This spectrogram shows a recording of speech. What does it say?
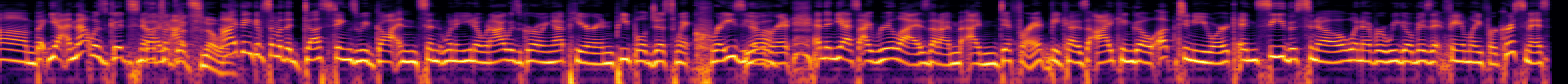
um, but yeah, and that was good snow. That's I mean, a good I, snowing. I think of some of the dustings we've gotten since when you know when I was growing up here, and people just went crazy Yeah. over it. And then yes, I realized that I'm I'm different because I can go up to New York and see the snow whenever we go visit family for Christmas,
